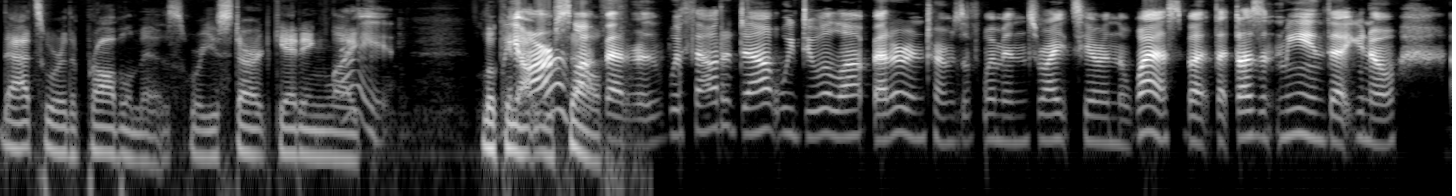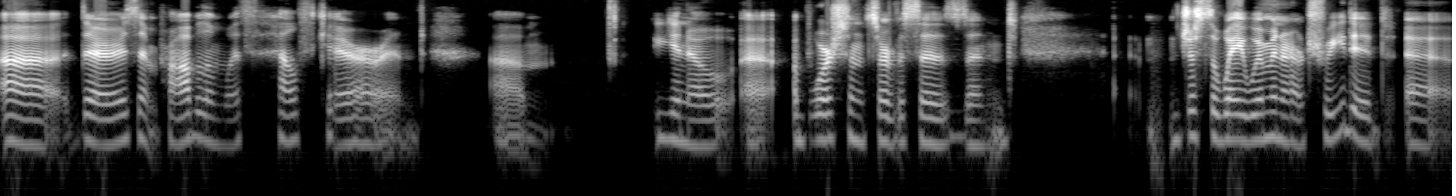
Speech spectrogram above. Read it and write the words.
that's where the problem is where you start getting like right. Looking We at are a lot better. Without a doubt, we do a lot better in terms of women's rights here in the West, but that doesn't mean that, you know, uh, there isn't problem with healthcare and, um, you know, uh, abortion services and just the way women are treated uh,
